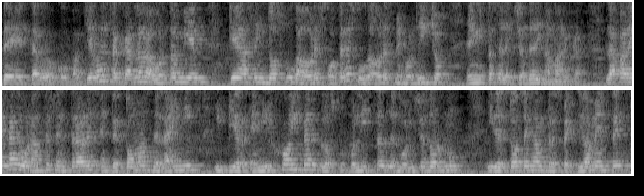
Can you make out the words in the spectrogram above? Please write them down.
de esta Eurocopa. Quiero destacar la labor también que hacen dos jugadores, o tres jugadores mejor dicho, en esta selección de Dinamarca. La pareja de volantes centrales entre Thomas Delaney y Pierre-Emil Hoiberg, los futbolistas del Borussia Dortmund y del Tottenham respectivamente,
